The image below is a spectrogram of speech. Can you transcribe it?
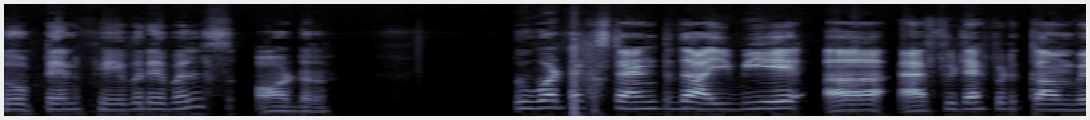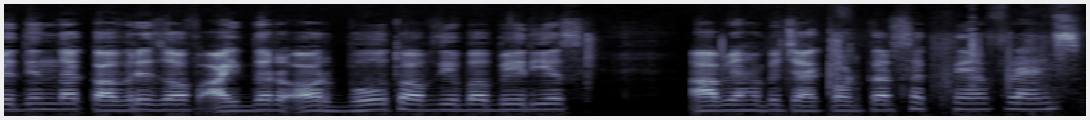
to obtain favorable order. To what extent the IBA uh, affidavit come within the coverage of either or both of the above areas? आप यहाँ पे चेकआउट कर सकते हैं friends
